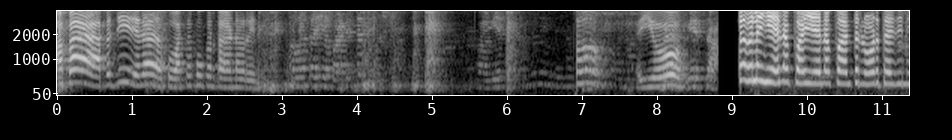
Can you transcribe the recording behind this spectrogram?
ಅಪ್ಪ ಅಪ್ಪಾಜಿ ಎಲ್ಲ ಹೊಸ ಕುಕ್ಕರ್ ತಗೊಂಡವ್ರಿ ಅಂತ ಅಯ್ಯೋ ಅವೆಲ್ಲ ಏನಪ್ಪ ಏನಪ್ಪ ಅಂತ ನೋಡ್ತಾ ಇದ್ದೀನಿ.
